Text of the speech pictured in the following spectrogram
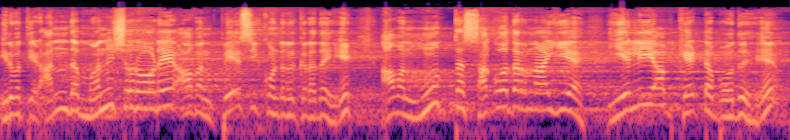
இருபத்தி ஏழு அந்த மனுஷரோடே அவன் பேசி கொண்டிருக்கிறதை அவன் மூத்த சகோதரனாகிய எலியாப் கேட்டபோது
